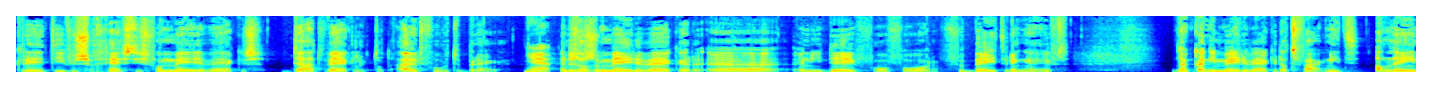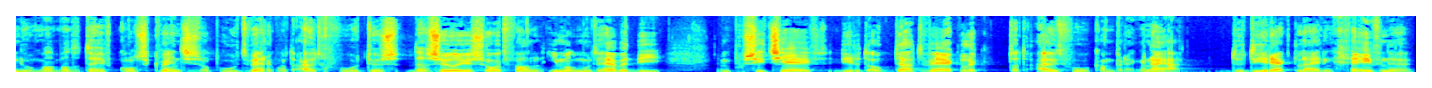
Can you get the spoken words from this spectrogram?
creatieve suggesties van medewerkers daadwerkelijk tot uitvoer te brengen. Ja. En dus als een medewerker uh, een idee voor, voor verbetering heeft, dan kan die medewerker dat vaak niet alleen doen, want, want het heeft consequenties op hoe het werk wordt uitgevoerd. Dus daar zul je een soort van iemand moeten hebben die een positie heeft, die het ook daadwerkelijk tot uitvoer kan brengen. Nou ja, de direct leidinggevende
